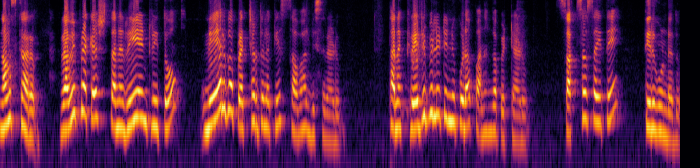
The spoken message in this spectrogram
నమస్కారం. రవి ప్రకాష్ తన రీ ఎంట్రీతో నేరుగా ప్రత్యర్థులకి సవాల్ విసిరాడు. తన క్రెడిబిలిటీని కూడా పనంగా పెట్టాడు. సక్సెస్ అయితే తిరుగుండదు.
